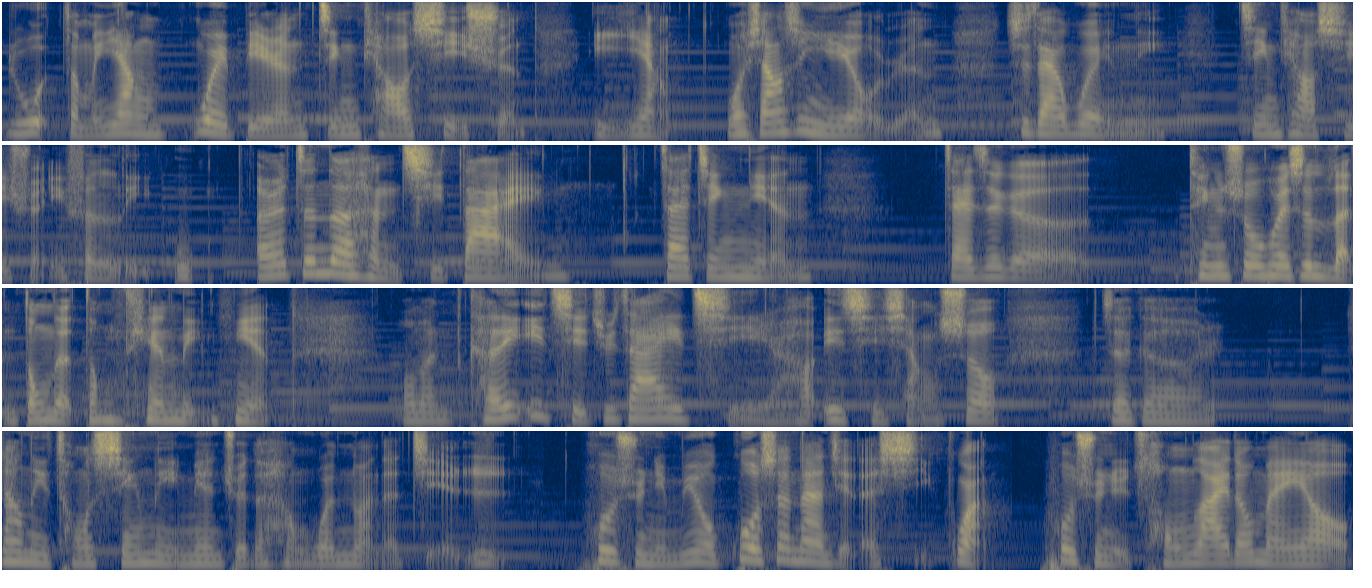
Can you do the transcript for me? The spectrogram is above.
如怎么样为别人精挑细选一样，我相信也有人是在为你精挑细选一份礼物，而真的很期待，在今年，在这个听说会是冷冬的冬天里面，我们可以一起聚在一起，然后一起享受这个让你从心里面觉得很温暖的节日。或许你没有过圣诞节的习惯。或许你从来都没有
